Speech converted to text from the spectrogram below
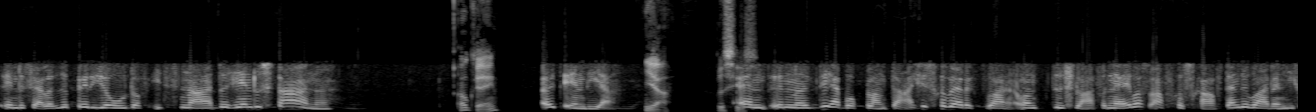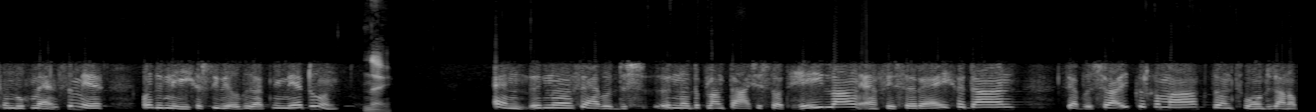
in dezelfde periode of iets na de Hindoestanen Oké. uit India. Ja, precies. En, en eh, die hebben op plantages gewerkt, waar, want de slavernij was afgeschaft en er waren niet genoeg mensen meer. Want de negers die wilden dat niet meer doen. Nee. En, en, eh, ze hebben dus en, eh, de plantages tot heel lang en visserij gedaan. Ze hebben suiker gemaakt, want ze woonden dan op,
